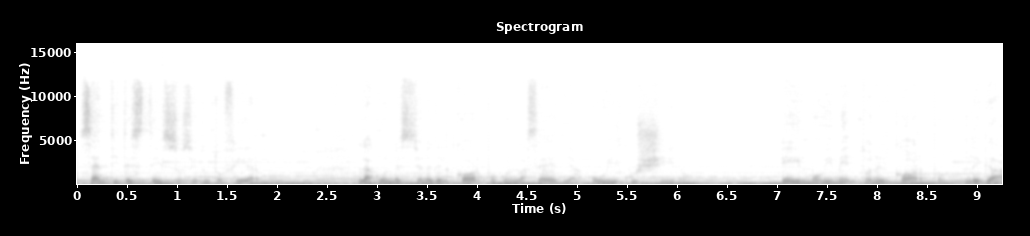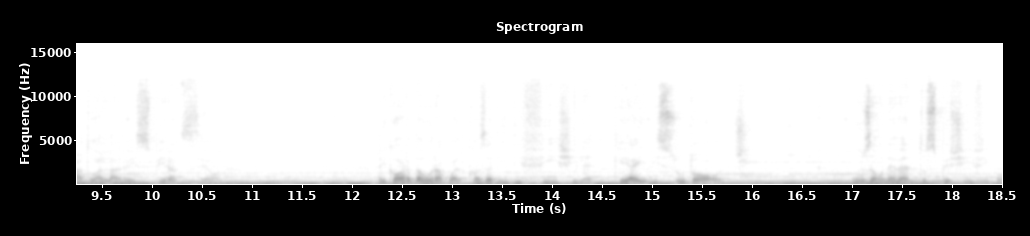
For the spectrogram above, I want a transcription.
Senti te stesso seduto fermo, la connessione del corpo con la sedia o il cuscino e il movimento nel corpo legato alla respirazione. Ricorda ora qualcosa di difficile che hai vissuto oggi Usa un evento specifico,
